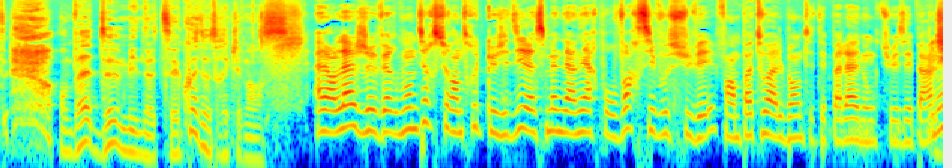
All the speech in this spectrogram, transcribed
en bas de mes notes. Quoi d'autre Clémence? Alors là, je vais rebondir sur un truc que j'ai dit la semaine dernière pour voir si vous suivez. Enfin, pas toi Alban, t'étais pas là donc tu es épargné.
